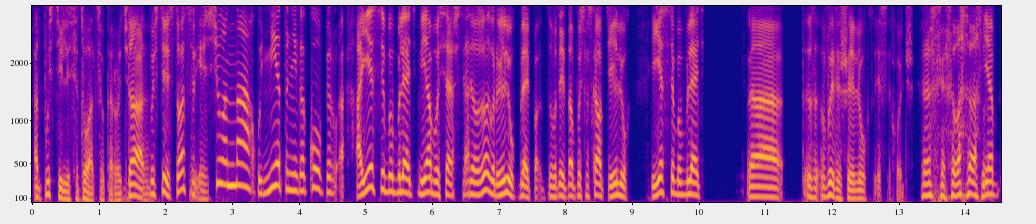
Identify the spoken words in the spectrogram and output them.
Отпустили ситуацию, короче. Да, отпустили ситуацию, и Мгм. все нахуй, нету никакого... пер- А- А если бы, блядь, я бы сейчас сидел, говорю, Илюх, блядь, вот я, допустим, сказал тебе, Илюх, и если бы, блядь, за- вырежи, Илюх, если хочешь. Я, б-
